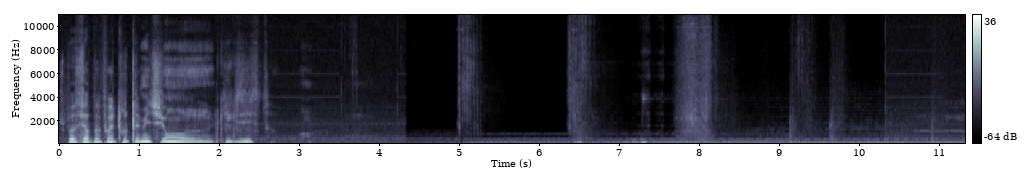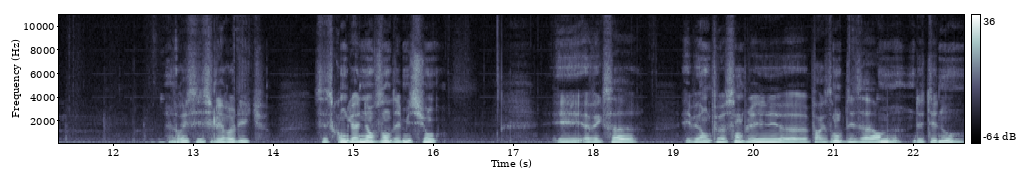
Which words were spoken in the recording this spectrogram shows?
Je peux faire à peu près toutes les missions euh, qui existent. Alors ici, c'est les reliques. C'est ce qu'on gagne en faisant des missions. Et avec ça, eh bien, on peut assembler, euh, par exemple, des armes, des ténos.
